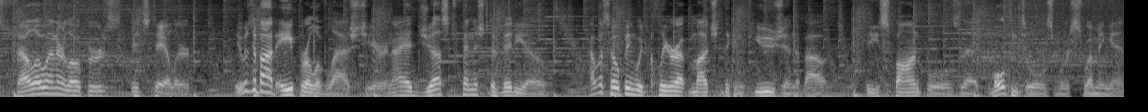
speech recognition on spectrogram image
fellow interlopers. It's Taylor. It was about April of last year, and I had just finished a video I was hoping would clear up much of the confusion about the spawn pools that multi-tools were swimming in.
